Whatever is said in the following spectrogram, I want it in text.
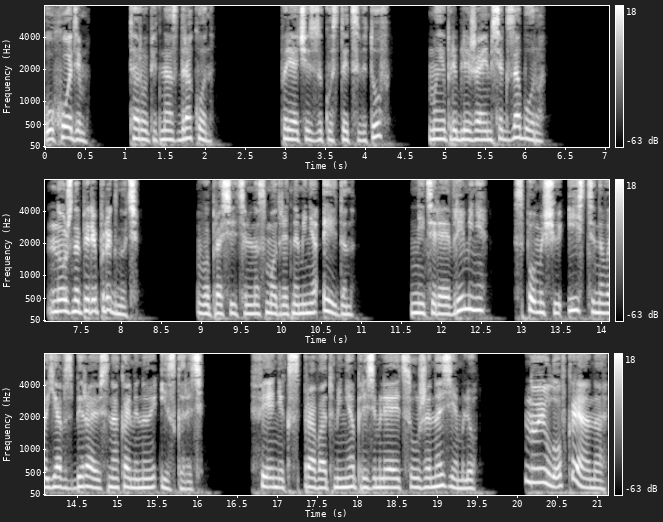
«Уходим!» — торопит нас дракон. Прячась за кусты цветов, мы приближаемся к забору. Нужно перепрыгнуть. Вопросительно смотрит на меня Эйден. Не теряя времени, с помощью истинного я взбираюсь на каменную изгородь. Феникс справа от меня приземляется уже на землю. Ну и ловкая она.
